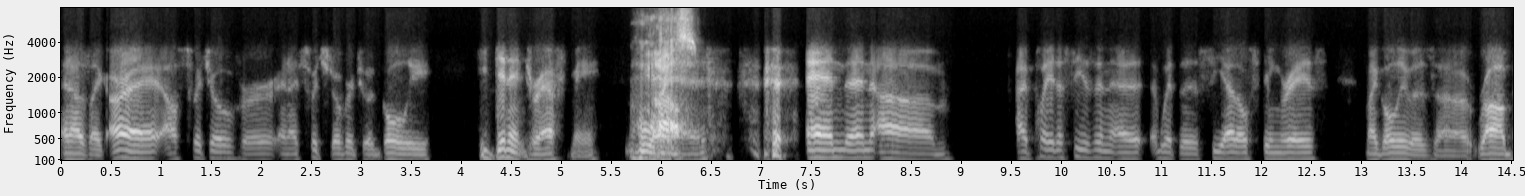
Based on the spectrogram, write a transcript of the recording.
And I was like, "All right, I'll switch over." And I switched over to a goalie. He didn't draft me. Wow. And, and then um, I played a season at, with the Seattle Stingrays. My goalie was uh, Rob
